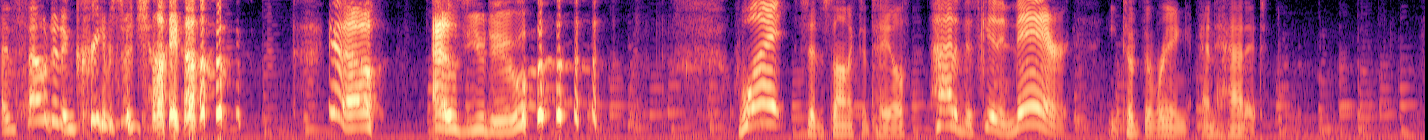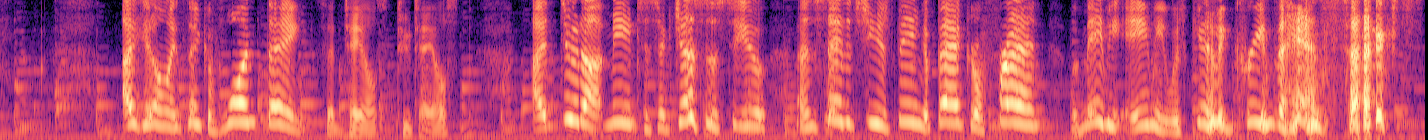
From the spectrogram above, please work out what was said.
I found it in Cream's vagina. you know, as you do. what? said Sonic to Tails. How did this get in there? He took the ring and had it. I can only think of one thing, said Tails to Tails. I do not mean to suggest this to you and say that she is being a bad girlfriend, but maybe Amy was giving Cream the hand sex.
